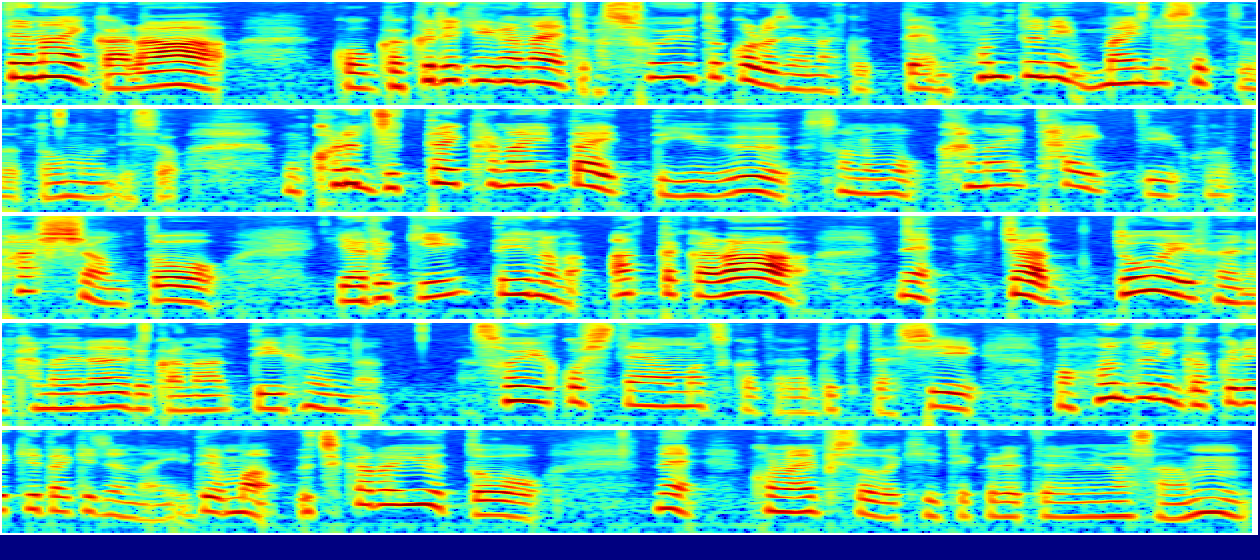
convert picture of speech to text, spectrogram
てないからこう学歴がないとかそういうところじゃなくて本当にマインドセットだと思うんですよ。もうこれ絶対叶えたいっていうそのもう叶えたいっていうこのパッションとやる気っていうのがあったからねじゃあどういうふうに叶えられるかなっていうふうなそういうこう視点を持つことができたし、まあ、本当に学歴だけじゃない。でまあうちから言うとねこのエピソード聞いてくれてる皆さん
